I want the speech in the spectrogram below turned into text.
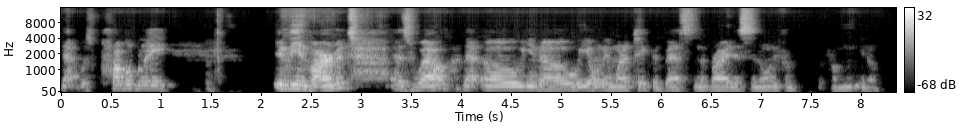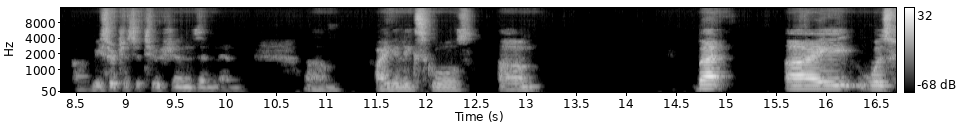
that was probably in the environment as well. That oh, you know, we only want to take the best and the brightest, and only from from you know uh, research institutions and, and um, Ivy League schools. Um, but I was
